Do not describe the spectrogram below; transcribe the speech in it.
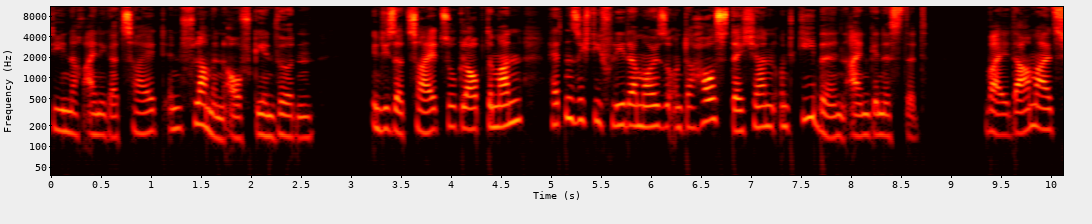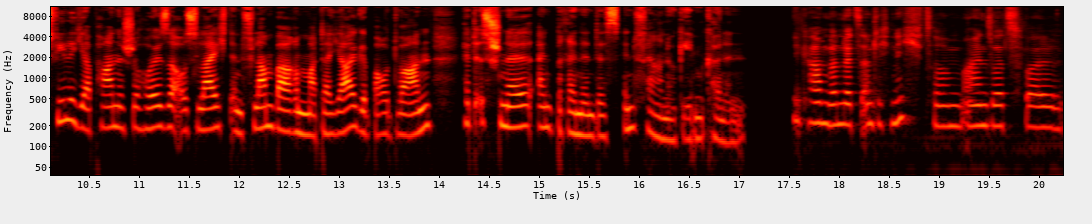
die nach einiger Zeit in Flammen aufgehen würden. In dieser Zeit, so glaubte man, hätten sich die Fledermäuse unter Hausdächern und Giebeln eingenistet. Weil damals viele japanische Häuser aus leicht entflammbarem Material gebaut waren, hätte es schnell ein brennendes Inferno geben können. Die kamen dann letztendlich nicht zum Einsatz, weil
